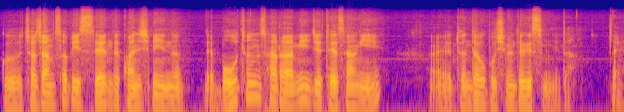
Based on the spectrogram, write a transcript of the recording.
그 저장 서비스에 관심이 있는 네, 모든 사람이 이제 대상이 네, 된다고 보시면 되겠습니다. 네.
